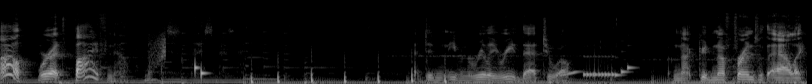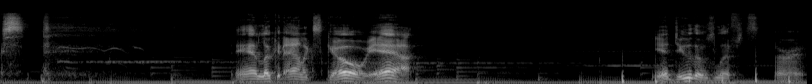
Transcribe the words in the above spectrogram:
oh, we're at five now. Nice, nice, nice, nice. I didn't even really read that too well. I'm not good enough friends with Alex. and look at Alex go, yeah. Yeah, do those lifts. Alright.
